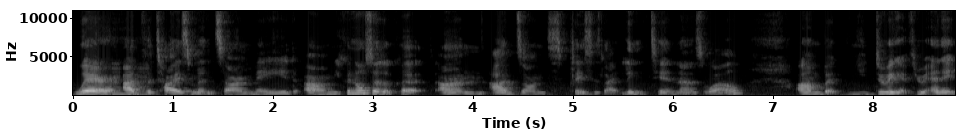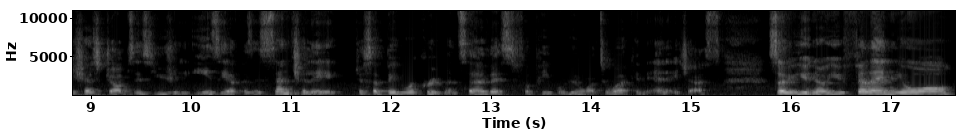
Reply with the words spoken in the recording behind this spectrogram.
where Mhm. advertisements are made. Um, you can also look at um, ads on places like LinkedIn as well. Um, but doing it through NHS jobs is usually easier because essentially just a big recruitment service for people who want to work in the NHS. So you know you fill in your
